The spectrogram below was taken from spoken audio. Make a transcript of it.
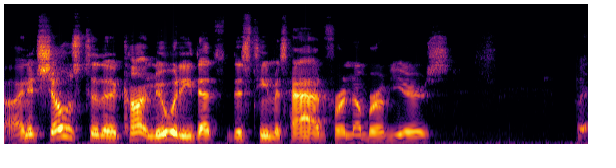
Uh, and it shows to the continuity that this team has had for a number of years. But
